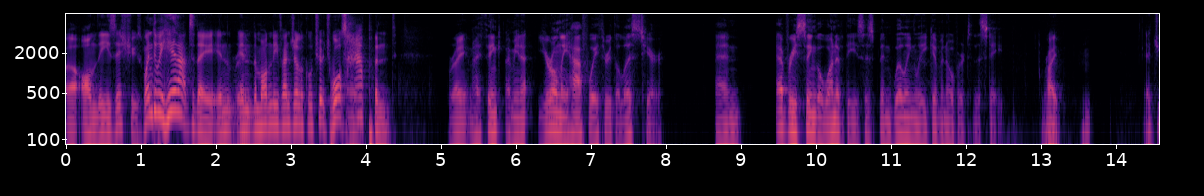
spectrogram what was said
uh, on these issues. When do we hear that today in, in the modern evangelical church? What's happened? Right. And I think, I mean, you're only halfway through the list here. And every single one of these has been willingly given over to the state. Right. Edu-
